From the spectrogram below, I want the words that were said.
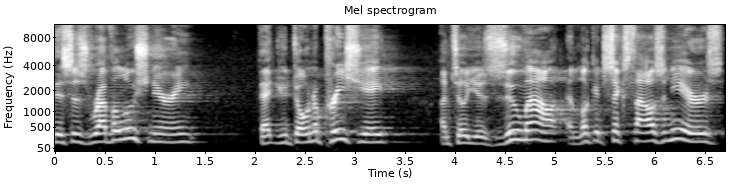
This is revolutionary that you don't appreciate until you zoom out and look at 6,000 years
